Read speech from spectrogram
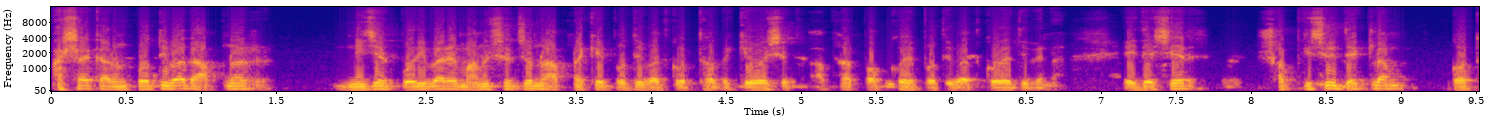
আশা কারণ, প্রতিবাদ আপনার নিজের পরিবারের মানুষের জন্য আপনাকে প্রতিবাদ করতে হবে। কেউ এসে আপনার পক্ষ হয়ে প্রতিবাদ করে দিবে না। এই দেশের সবকিছুই দেখলাম, গত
